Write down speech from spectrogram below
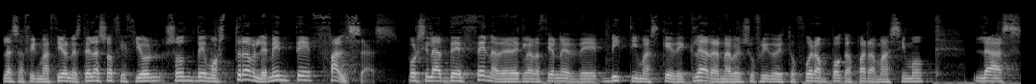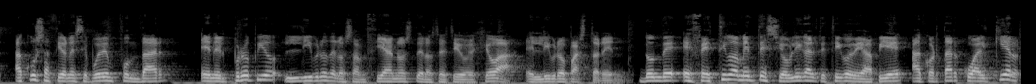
Las afirmaciones de la asociación son demostrablemente falsas. Por si las decenas de declaraciones de víctimas que declaran haber sufrido esto fueran pocas para Máximo, las acusaciones se pueden fundar en el propio libro de los ancianos de los testigos de Jehová, el libro Pastorén, donde efectivamente se obliga al testigo de a pie a cortar cualquier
